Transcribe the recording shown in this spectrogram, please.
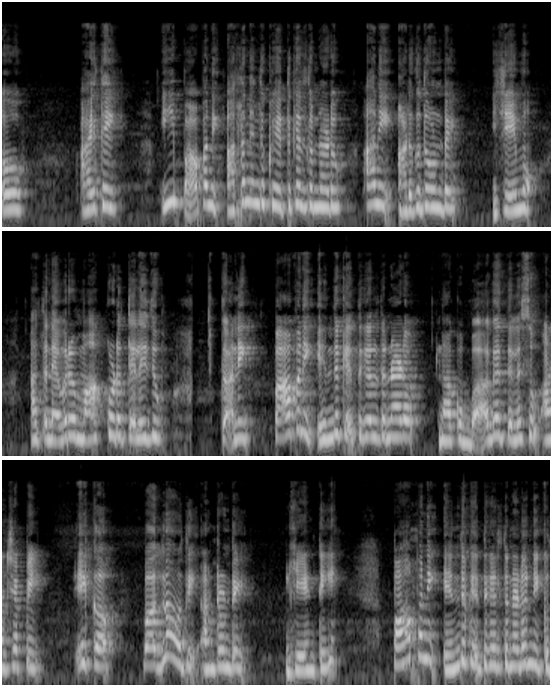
ఓ అయితే ఈ పాపని అతను ఎందుకు ఎత్తుకెళ్తున్నాడు అని అడుగుతూ ఉంటే ఏమో అతనెవరో మాకు కూడా తెలీదు. కానీ పాపని ఎందుకు ఎత్తుకెళ్తున్నాడో నాకు బాగా తెలుసు అని చెప్పి ఇక పద్మావతి అంటుంటే ఏంటి? పాపని ఎందుకు ఎత్తుకెళ్తున్నాడో నీకు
